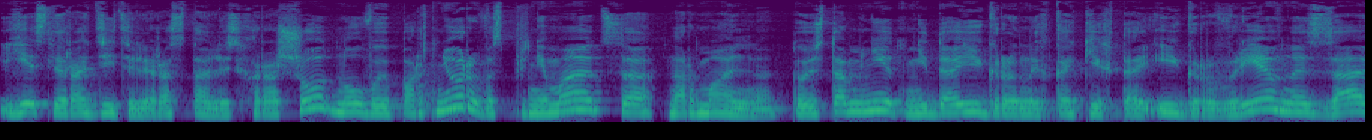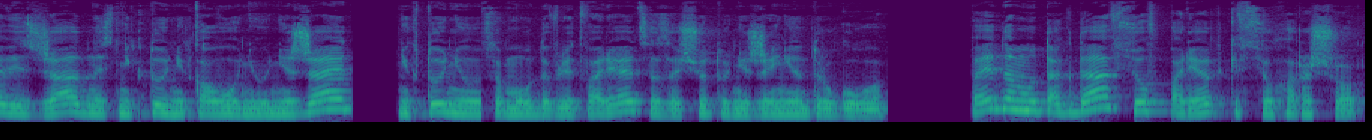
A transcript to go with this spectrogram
Если родители расстались хорошо, новые партнеры воспринимаются нормально. То есть там нет недоигранных каких-то игр в ревность, зависть, жадность, никто никого не унижает, никто не самоудовлетворяется за счет унижения другого. Поэтому тогда все в порядке, все хорошо.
